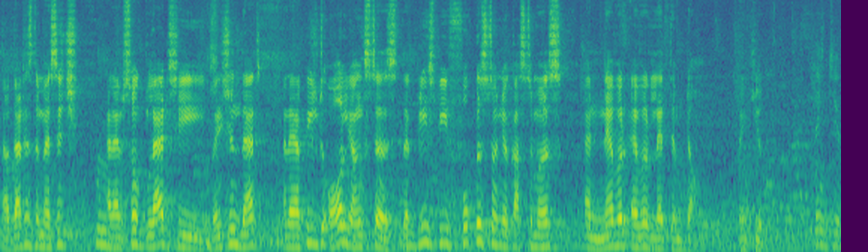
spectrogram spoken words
Now, that is the message, hmm. and I'm so glad she mentioned that. And I appeal to all youngsters that please be focused on your customers and never ever let them down. Thank you. Thank you.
